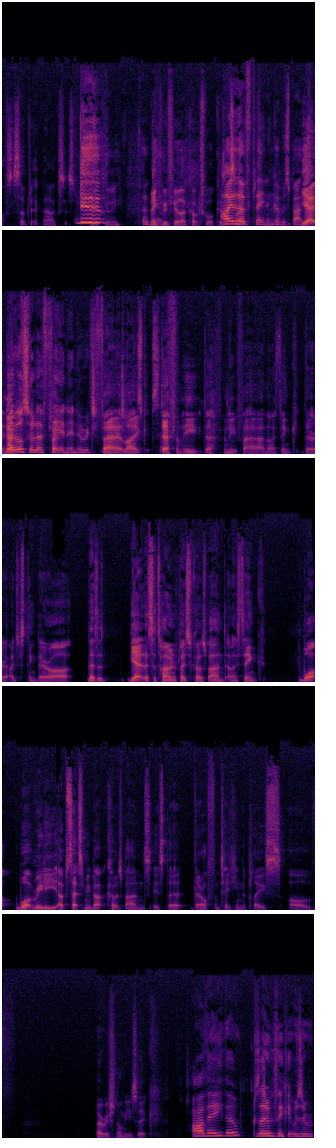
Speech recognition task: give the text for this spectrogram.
off the subject now because it's making me making me feel uncomfortable. Cause I love like, playing in covers bands. Yeah, no, I also love fa- playing in orig- fair, originals like stuff. definitely, definitely fair. And I think there, I just think there are there's a yeah, there's a time and a place for covers band, and I think what what really upsets me about covers bands is that they're often taking the place of original music. Are they though? Because I don't think it was a,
